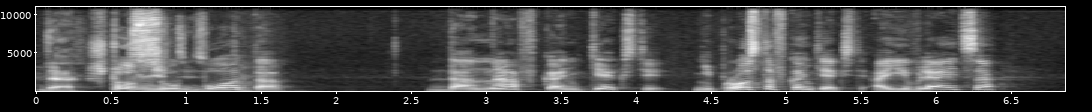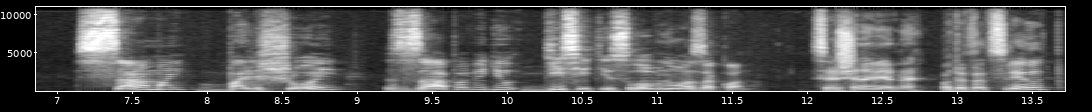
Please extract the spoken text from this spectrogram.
Да, что суббота дана в контексте, не просто в контексте, а является самой большой заповедью десятисловного закона. буду. Совершенно верно. Вот этот следует.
